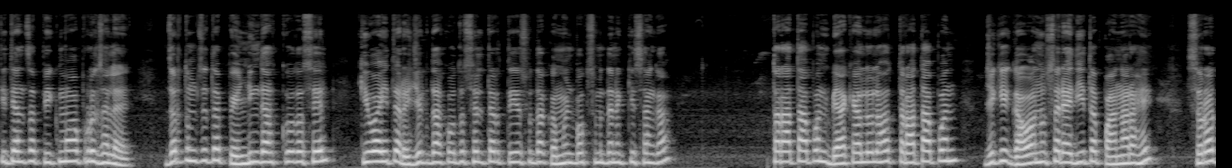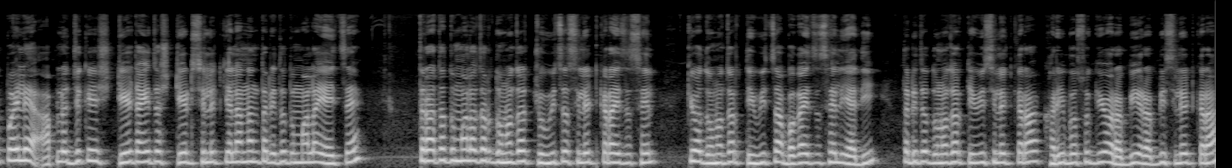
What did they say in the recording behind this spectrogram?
ती त्यांचा पीक विमा अप्रूव्ह झाला आहे. जर तुमचं इथं पेंडिंग दाखवत असेल किंवा इथं रिजेक्ट दाखवत असेल तर ते सुद्धा कमेंट बॉक्समध्ये नक्की सांगा. तर आता आपण बॅक आलेलो आहोत. तर आता आपण जे की गावानुसार यादी इथं पाहणार आहे. सर्वात पहिले आपलं जे काही स्टेट आहे तर स्टेट सिलेक्ट केल्यानंतर इथं तुम्हाला यायचं आहे तर आता तुम्हाला जर दोन हजार चोवीसचं सिलेक्ट करायचं असेल किंवा दोन हजार तेवीसचा बघायचं असेल यादी तर इथं दोन हजार तेवीस सिलेक्ट करा. खरीप असो किंवा रब्बी रब्बी सिलेक्ट करा.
